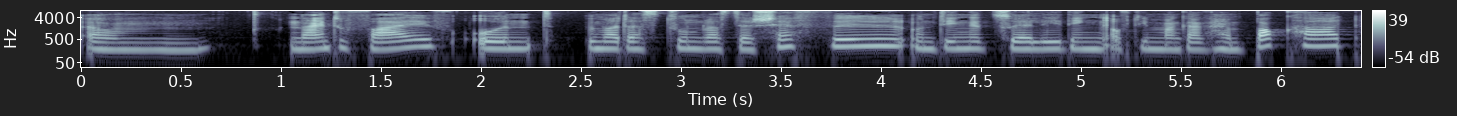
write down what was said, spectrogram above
ähm, 9 to 5 und immer das tun, was der Chef will und Dinge zu erledigen, auf die man gar keinen Bock hat.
